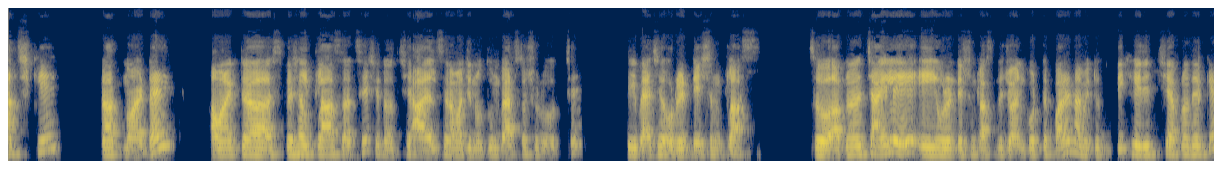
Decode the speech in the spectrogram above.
আজকে রাত নয়টায় আমার একটা স্পেশাল ক্লাস আছে, সেটা হচ্ছে আইএলস এর আমার যে নতুন ব্যাচটা শুরু হচ্ছে, সেই ব্যাচের ওরিয়েন্টেশন ক্লাস সো আপনারা চাইলে এই ওরিয়েন্টেশন ক্লাসে জয়েন করতে পারেন, আমি একটু দেখিয়ে দিচ্ছি আপনাদেরকে।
